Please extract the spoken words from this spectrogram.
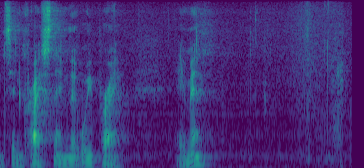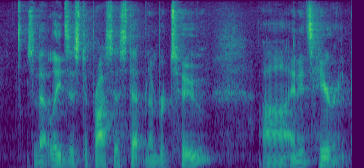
It's in Christ's name that we pray. Amen. So that leads us to process step number two, uh, and it's hearing.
